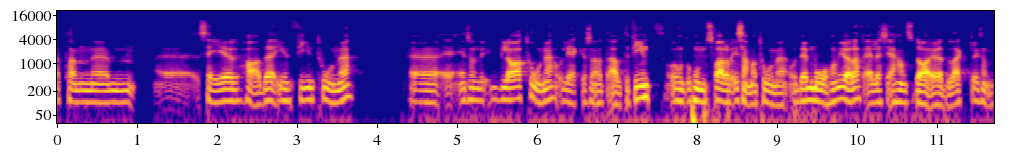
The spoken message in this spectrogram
at han um, uh, sier ha det i en fin tone. uh, en sånn glad tone og leker sånn at alt er fint. Og hun svarer i samme tone. Og det må hun gjøre, for ellers er hans dag ødelagt. Liksom.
